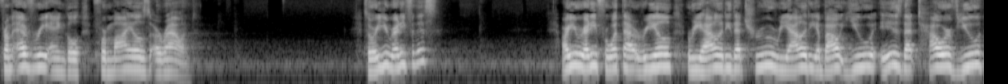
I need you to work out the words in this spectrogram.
from every angle for miles around. So, are you ready for this? Are you ready for what that real reality, that true reality about you is? That tower view?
